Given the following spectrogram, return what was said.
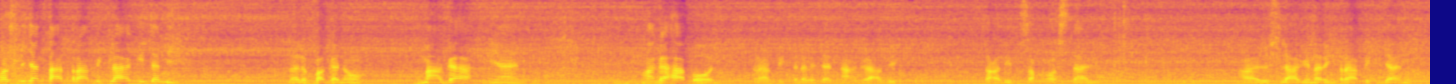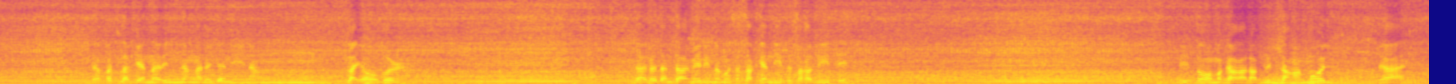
Mostly dyan, ta traffic lagi dyan eh. Lalo pag ano, umaga. Yan. Umaga hapon. Traffic talaga dyan, na grabe. Saka dito sa coastal. Halos lagi na rin traffic dyan. Dapat lagyan na rin ng ano dyan eh, ng flyover. Lalo ang dami rin naman sasakyan dito sa Cavite. Dito, magkakalapit lang ang mall. Yan.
